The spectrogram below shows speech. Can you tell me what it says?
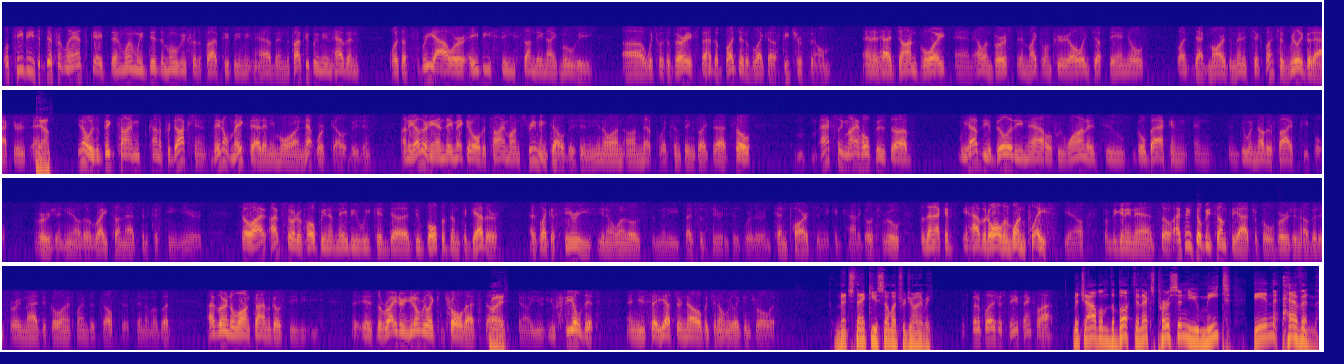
Well, TV is a different landscape than when we did the movie for the Five People You Meet in Heaven. The Five People You Meet in Heaven was a three-hour ABC Sunday night movie, uh, which was a very expensive, budget of like a feature film, and it had Jon Voight and Ellen Burstyn, Michael Imperioli, Jeff Daniels bunch, Dagmar a bunch of really good actors. And, yeah. you know, it was a big time kind of production. They don't make that anymore on network television. On the other hand, they make it all the time on streaming television, you know, on, on Netflix and things like that. So, actually, my hope is uh, we have the ability now, if we wanted, to go back and, and, and do another five people version. You know, the rights on that's been 15 years. So I, I'm sort of hoping that maybe we could uh, do both of them together as like a series, you know, one of those many types of series where they're in 10 parts and you can kind of go through. So then I could have it all in one place, you know, from beginning to end. So I think there'll be some theatrical version of it. It's very magical and it lends itself to cinema. But I've learned a long time ago, Steve, is the writer, you don't really control that stuff. Right. You know, you, you field it and you say yes or no, but you don't really control it. Mitch, thank you so much for joining me. It's been a pleasure, Steve. Thanks a lot. Mitch Albom, the book, The Next Person You Meet in Heaven.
